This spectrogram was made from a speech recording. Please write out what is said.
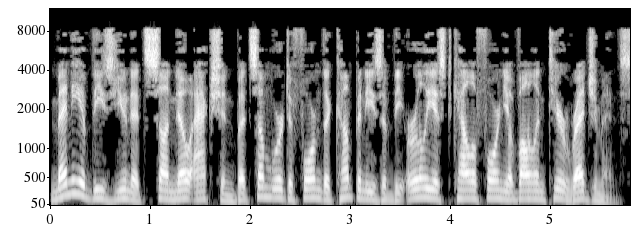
Many of these units saw no action but some were to form the companies of the earliest California volunteer regiments.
